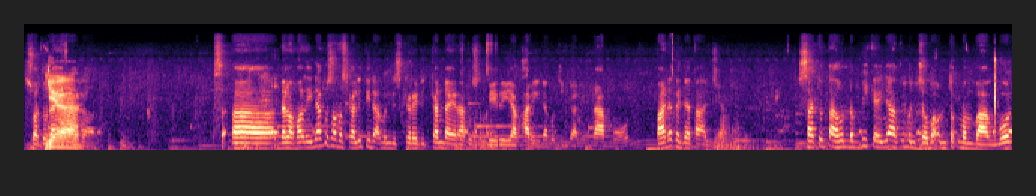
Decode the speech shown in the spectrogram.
suatu Iya. daerah. Eh, dalam hal ini aku sama sekali tidak mendiskreditkan daerahku sendiri yang hari ini aku tinggalin. Namun pada kenyataannya satu tahun lebih kayaknya aku mencoba untuk membangun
